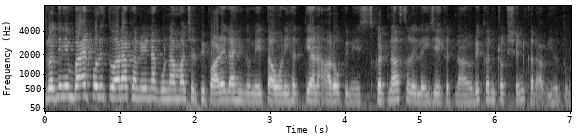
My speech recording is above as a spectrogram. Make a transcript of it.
સુરતની લિંબાયત પોલીસ દ્વારા ખંડણીના ગુનામાં ઝડપી પાડેલા હિન્દુ નેતાઓની હત્યાના આરોપીને ઘટના સ્થળે લઈ જઈ ઘટનાનું રિકન્સ્ટ્રક્શન કરાવ્યું હતું.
